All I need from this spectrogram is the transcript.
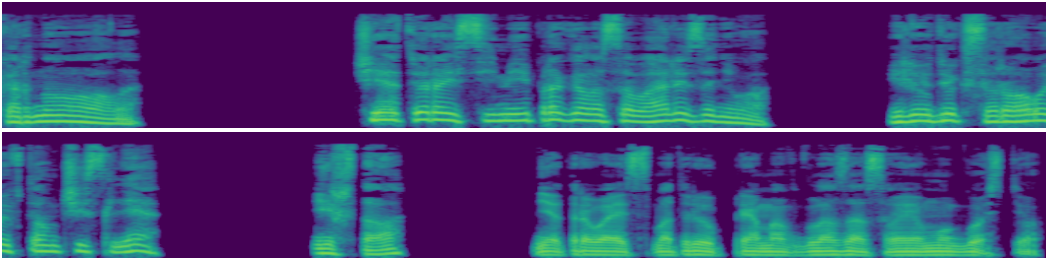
Корнуола. Четверо из семи проголосовали за него, и Людвиг Суровый в том числе. «И что?» Не отрываясь, смотрю прямо в глаза своему гостю.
